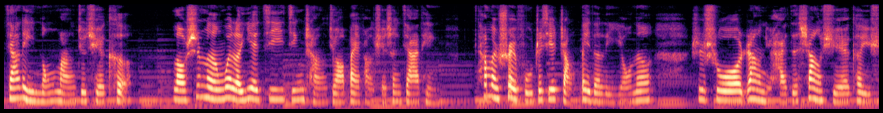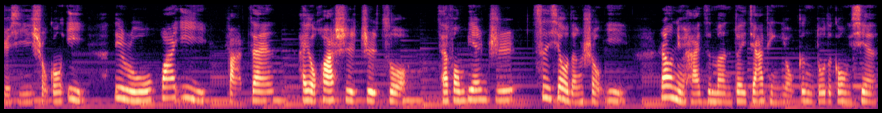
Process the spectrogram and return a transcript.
家里农忙就缺课，老师们为了业绩，经常就要拜访学生家庭。他们说服这些长辈的理由呢，是说让女孩子上学可以学习手工艺，例如花艺。发簪，还有花饰制作、裁缝编织、刺绣等手艺，让女孩子们对家庭有更多的贡献，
